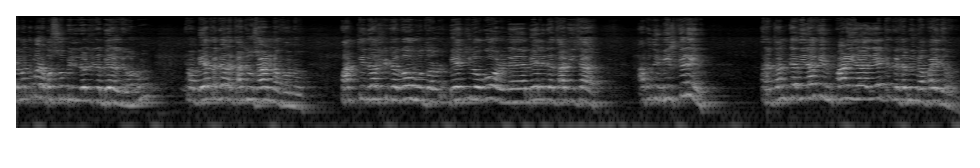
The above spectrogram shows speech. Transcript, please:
એમાં તમારે બસો મિલીલીટર બેરલ લેવાનું. એમાં બે તગારા કાજુ છાણ નાખવાનું. પાંચથી દસ લીટર ગૌમૂત્ર બે કિલો ગોળ અને બે લીટર તાજી છાશ. આ બધું મિક્સ કરીને અને તંત્રથી નાખીને પાણી એક એક જમીનમાં પાઈ દેવાનું.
